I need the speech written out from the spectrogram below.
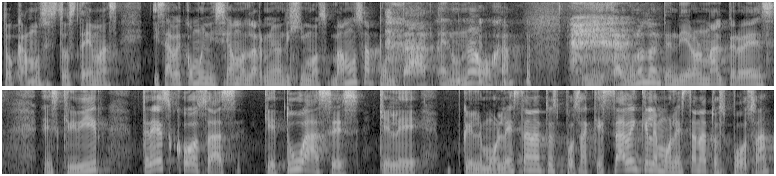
tocamos estos temas. ¿Y sabe cómo iniciamos la reunión? Dijimos, vamos a apuntar en una hoja, y algunos lo entendieron mal, pero es escribir tres cosas que tú haces que le, que le molestan a tu esposa, que saben que le molestan a tu esposa,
